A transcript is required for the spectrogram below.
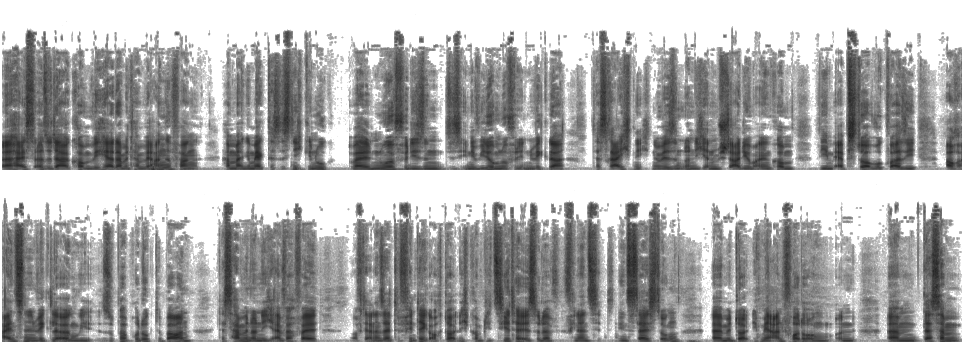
Äh, heißt also, da kommen wir her, damit haben wir angefangen, haben mal gemerkt, das ist nicht genug, weil nur für diesen, das Individuum, nur für den Entwickler, das reicht nicht. Ne? Wir sind noch nicht an einem Stadium angekommen wie im App Store, wo quasi auch einzelne Entwickler irgendwie super Produkte bauen. Das haben wir noch nicht, einfach weil auf der anderen Seite Fintech auch deutlich komplizierter ist oder Finanzdienstleistungen äh, mit deutlich mehr Anforderungen. Und ähm, das haben,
